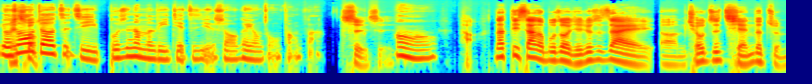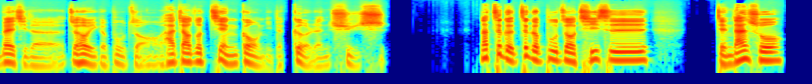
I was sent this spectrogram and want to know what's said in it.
有时候就自己不是那么理解自己的时候，可以用这种方法。是是，嗯，好。那第三个步骤，也就是在嗯求职前的准备期的最后一个步骤，它叫做建构你的个人叙事。那这个这个步骤其实简单说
